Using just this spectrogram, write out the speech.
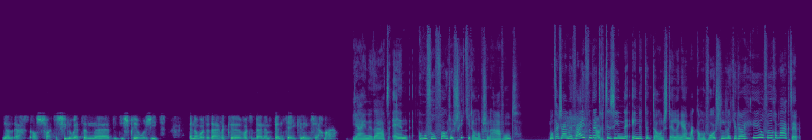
ja, echt als zwarte silhouetten die, die spreeuwen ziet. En dan wordt het eigenlijk uh, wordt het bijna een pentekening, zeg maar. Ja, inderdaad. En hoeveel foto's schiet je dan op zo'n avond? Want er zijn er 35 nou, te zien in de tentoonstellingen, maar ik kan me voorstellen dat je er heel veel gemaakt hebt.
